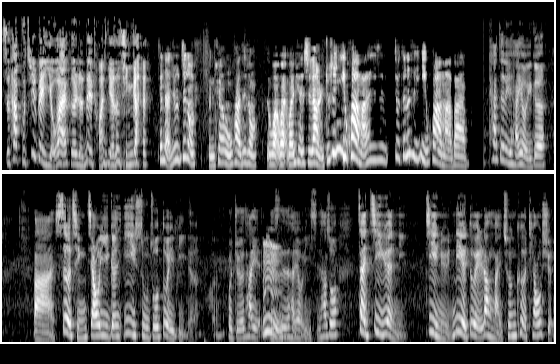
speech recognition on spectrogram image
使他不具备友爱和人类团结的情感。真的，就是这种粉圈文化，这种完完完全是让人就是异化嘛，他就是就真的是异化嘛。把他这里还有一个把色情交易跟艺术做对比的，我觉得他也也是很有意思。他说，在妓院里，妓女列队让买春客挑选，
